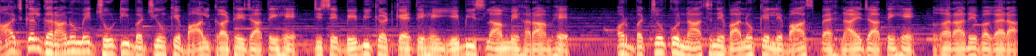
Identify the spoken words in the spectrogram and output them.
आजकल घरानों में छोटी बच्चियों के बाल काटे जाते हैं, जिसे बेबी कट कहते हैं, ये भी इस्लाम में हराम है। और बच्चों को नाचने वालों के लिबास पहनाए जाते हैं, गरारे वगैरह।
